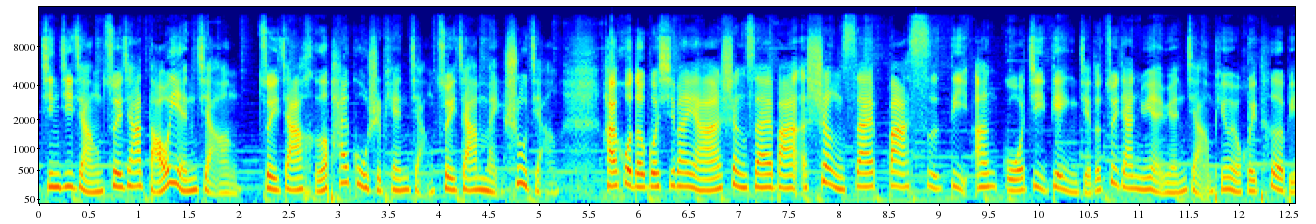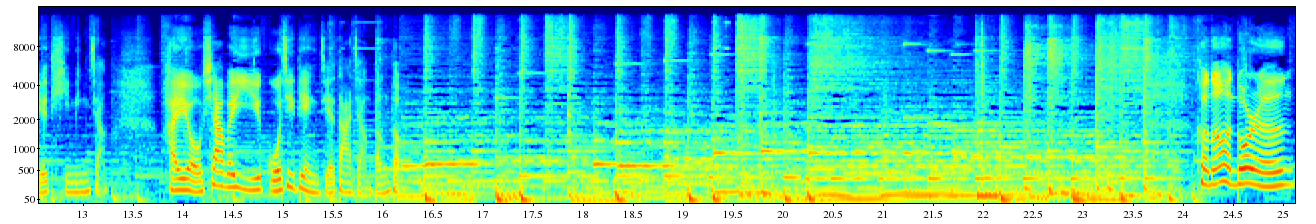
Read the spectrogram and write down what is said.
金鸡奖最佳导演奖、最佳合拍故事片奖、最佳美术奖，还获得过西班牙圣塞巴圣塞巴斯蒂安国际电影节的最佳女演员奖、评委会特别提名奖，还有夏威夷国际电影节大奖等等。可能很多人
